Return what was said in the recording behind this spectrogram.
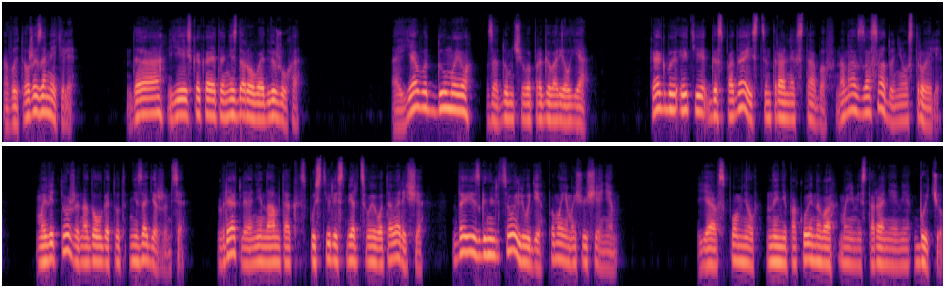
«Вы тоже заметили?» «Да, есть какая-то нездоровая движуха». «А я вот думаю», – задумчиво проговорил я, как бы эти господа из центральных стабов на нас засаду не устроили. Мы ведь тоже надолго тут не задержимся. Вряд ли они нам так спустили смерть своего товарища, да и с гнильцой люди, по моим ощущениям. Я вспомнил ныне покойного моими стараниями бычу.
